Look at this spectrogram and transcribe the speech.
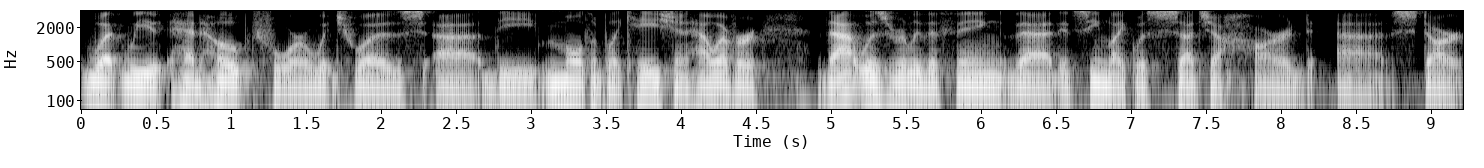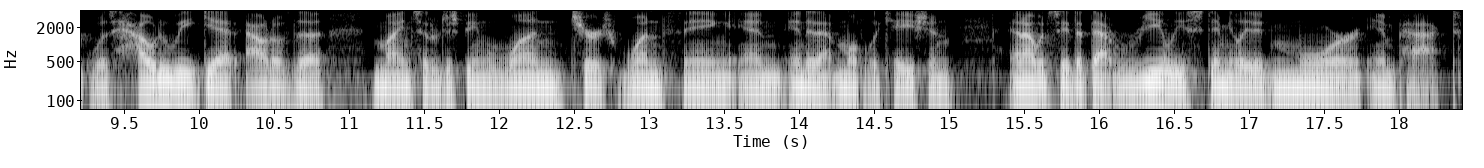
what we had hoped for, which was uh, the multiplication. However, that was really the thing that it seemed like was such a hard uh, start was how do we get out of the mindset of just being one church, one thing, and into that multiplication. And I would say that that really stimulated more impact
